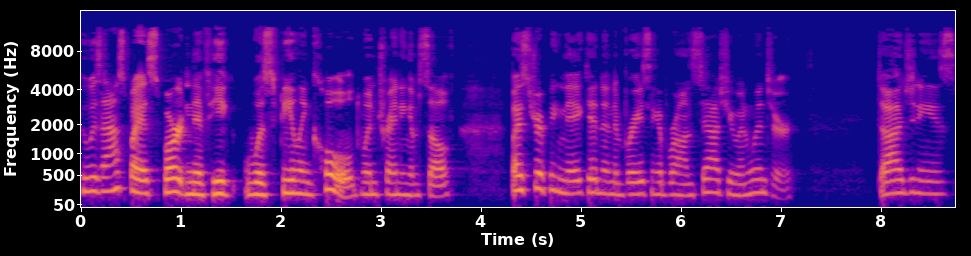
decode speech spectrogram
who was asked by a Spartan if he was feeling cold when training himself by stripping naked and embracing a bronze statue in winter. Diogenes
